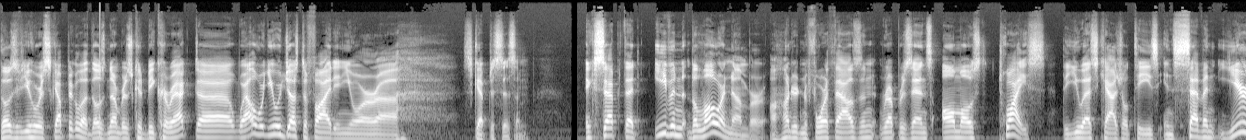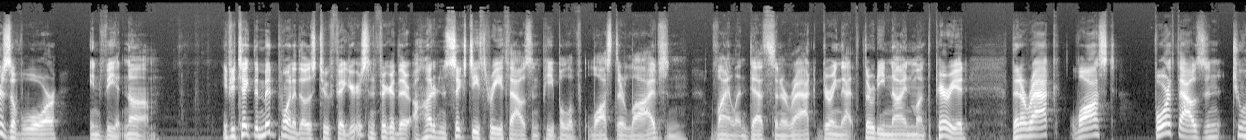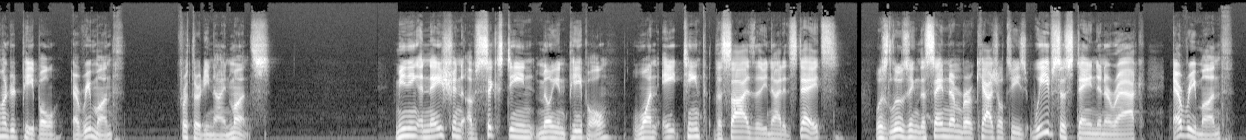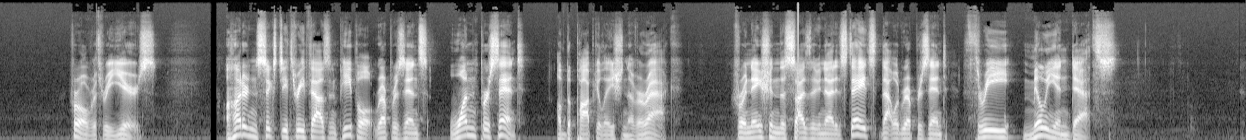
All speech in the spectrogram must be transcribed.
those of you who are skeptical that those numbers could be correct, uh, well, you were justified in your uh, skepticism. Except that even the lower number, 104,000, represents almost twice the U.S. casualties in seven years of war in Vietnam. If you take the midpoint of those two figures and figure that 163,000 people have lost their lives in violent deaths in Iraq during that 39 month period, then Iraq lost 4,200 people every month for 39 months. Meaning a nation of 16 million people, one eighteenth the size of the United States, was losing the same number of casualties we've sustained in Iraq every month for over three years. 163,000 people represents 1% of the population of Iraq. For a nation the size of the United States, that would represent 3 million deaths.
